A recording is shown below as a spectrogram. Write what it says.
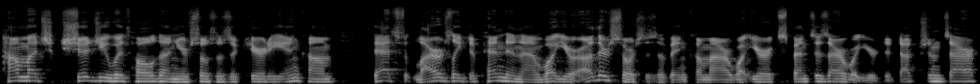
how much should you withhold on your Social Security income? That's largely dependent on what your other sources of income are, what your expenses are, what your deductions are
